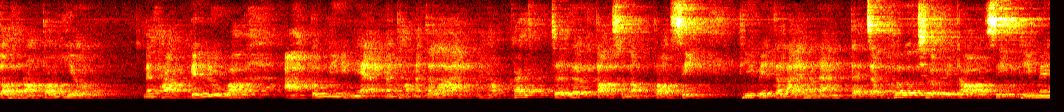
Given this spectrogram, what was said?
ตอบสนองต่อเหยี่ยวนะครับ เรียนรู้ว่าอะตรงนี้เนี่ยมันทำอันตรายนะครับก็จะเลือกตอบสนองต่อสิ่งที่เป็นอันตรายเท่านั้น แต่จะเพิกเฉยต่อสิ่งที่ไม่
